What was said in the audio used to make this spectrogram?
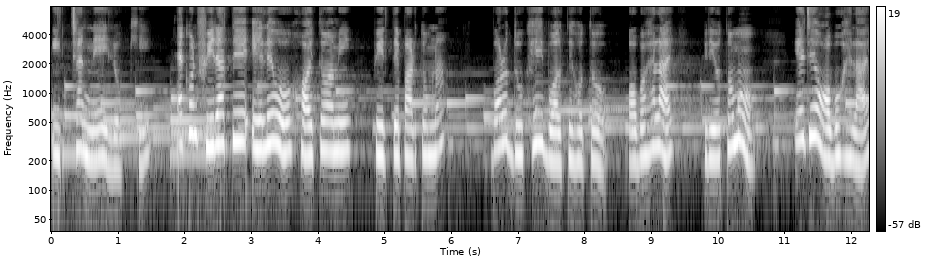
ইচ্ছা নেই, লক্ষ্মী। এখন ফিরাতে এলেও হয়তো আমি ফিরতে পারতাম না। বড় দুঃখেই বলতে হতো, অবহেলায় প্রিয়তম, এ যে অবহেলায়।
